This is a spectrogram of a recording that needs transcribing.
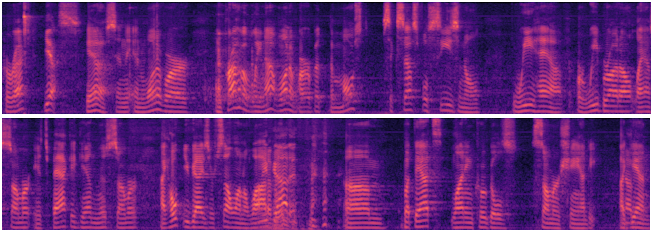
correct? yes. Yes, and, and one of our, and probably not one of our, but the most successful seasonal we have, or we brought out last summer, it's back again this summer. I hope you guys are selling a lot We've of got it. it. Um, but that's Leinenkugel's Summer Shandy. Again,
